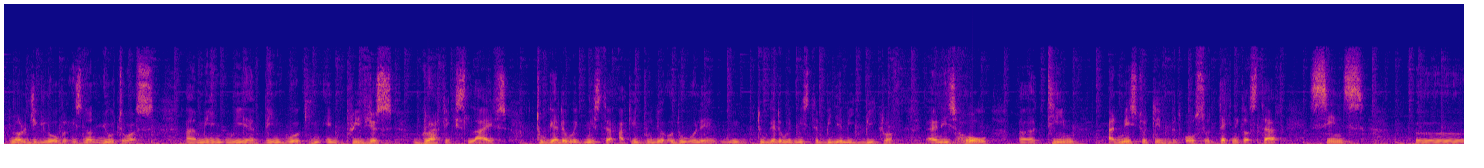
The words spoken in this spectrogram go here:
Technology Global is not new to us. I mean, we have been working in previous graphics lives together with Mr. Akintunde Oduole, together with Mr. Bidemi Beecroft and his whole uh, team, administrative but also technical staff, since uh,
